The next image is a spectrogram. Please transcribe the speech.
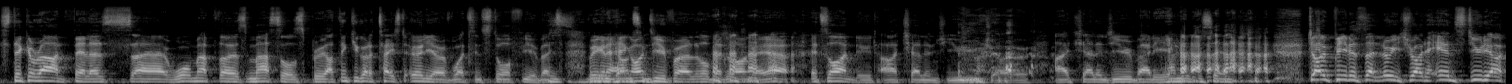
Stick around, fellas. Uh, warm up those muscles, Brew. I think you got a taste earlier of what's in store for you, but Just we're going to hang on to you for a little bit longer. Yeah, it's on, dude. I challenge you, Joe. I challenge you, buddy. 100%. Joe Pietersen, Louis Schreuder in studio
